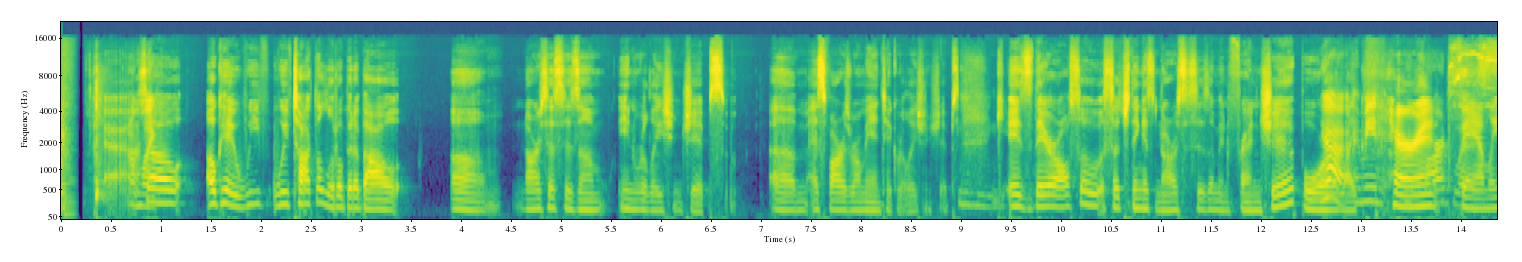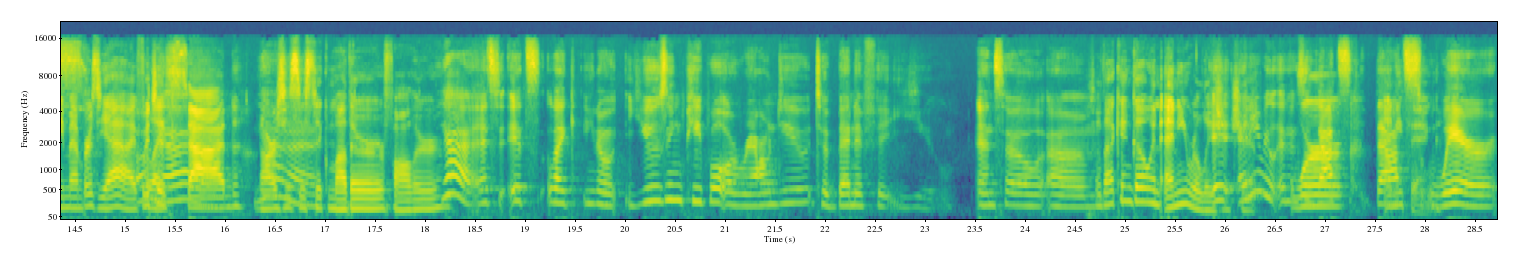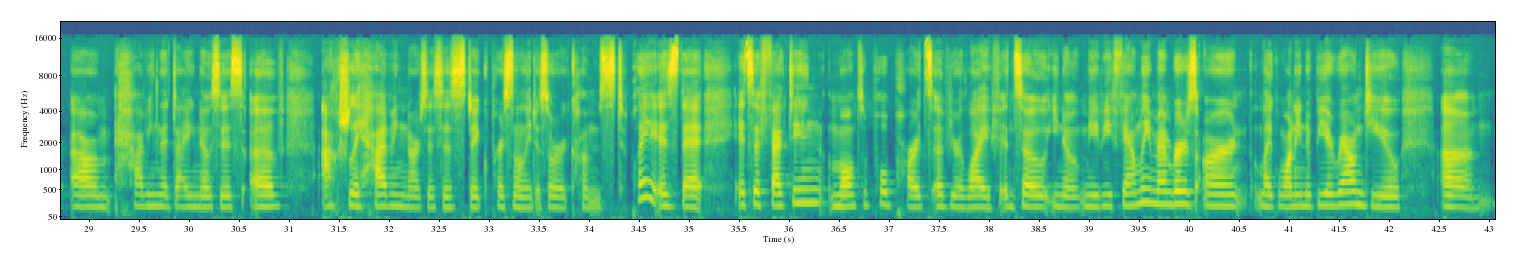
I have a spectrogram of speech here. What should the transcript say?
Okay, we've we've talked a little bit about um, narcissism in relationships, um, as far as romantic relationships. Mm-hmm. Is there also such thing as narcissism in friendship or yeah, like I mean, parents, regardless. family members? Yeah, I feel which like is yeah. sad. narcissistic mother, father. Yeah, it's it's like you know using people around you to benefit you, and so um, So that can go in any it, relationship, any rel- and so work, that's, that's anything. where um, having the diagnosis of actually having narcissistic personality disorder comes to play is that it's affecting multiple parts of your life. And so you know maybe family members aren't like wanting to be around you um,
